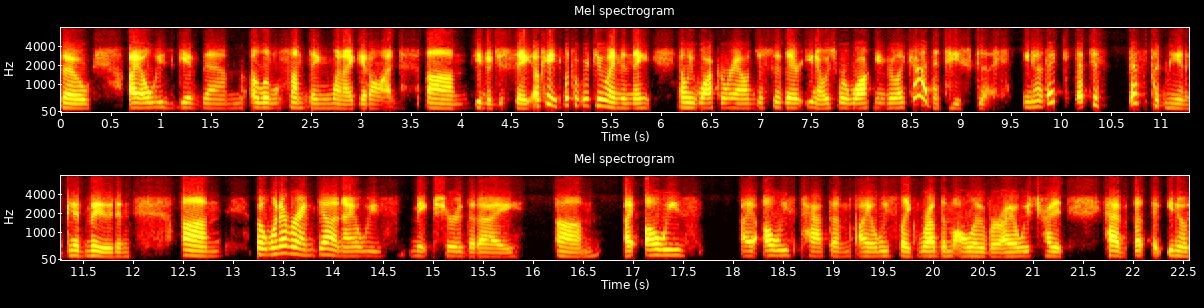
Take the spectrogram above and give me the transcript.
So I always give them a little something when I get on. Um, you know, just say, okay, look what we're doing, and they and we walk around just so they're you know as we're walking, they're like, God, that tastes good. You know, that that just that's putting me in a good mood. And um, but whenever I'm done, I always make sure that I um, I always I always pat them. I always like rub them all over. I always try to have a, a- you know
